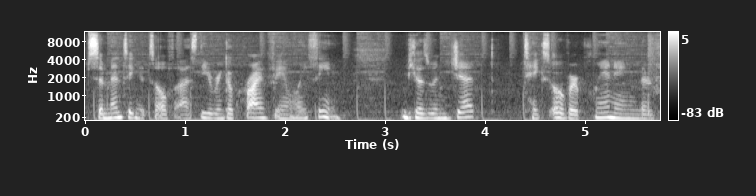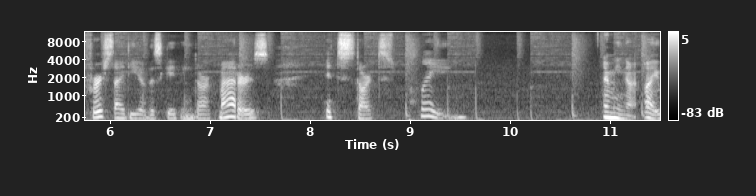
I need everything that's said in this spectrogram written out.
cementing itself as the Aurinko Crime family theme. Because when Jet takes over planning their first idea of escaping dark matters, it starts playing. I mean, I, I,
